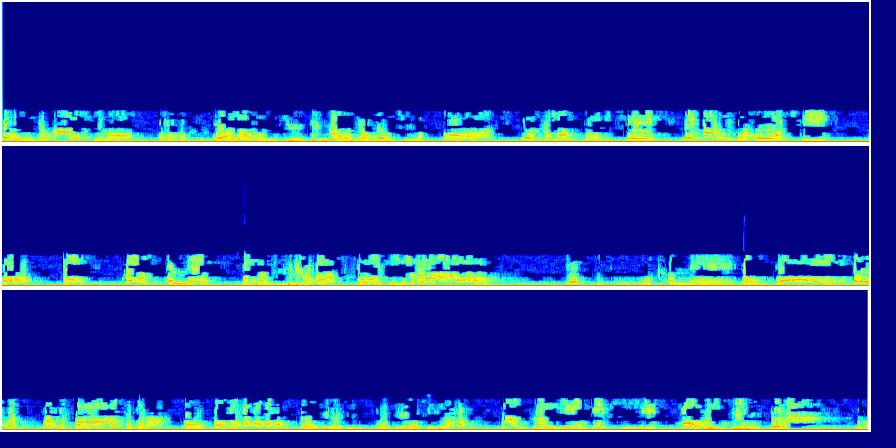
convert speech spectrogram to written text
你？我？要回去盯到我家母亲了。哦，我还要回去盯到你家母亲。啊，哎，还要分呢？那我别了，我急了。我是不肯呢。那是？是那是啥子的啦？哦，哈哈哈哈哈！哎，你来听，我，男子应该皮，好比君子。什么？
